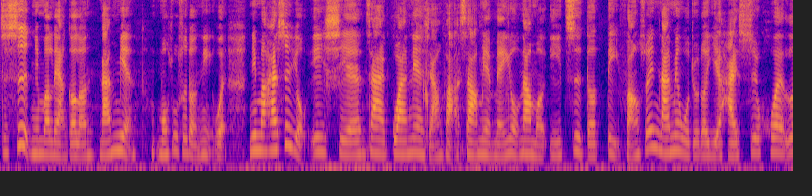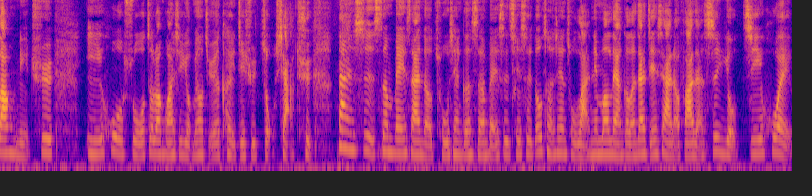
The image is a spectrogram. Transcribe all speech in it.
只是你们两个人难免魔术师的逆位，你们还是有一些在观念想法上面没有那么一致的地方，所以难免我觉得也还是会让你去疑惑说这段关系有没有机会可以继续走下去。但是圣杯三的出现跟圣杯四其实都呈现出来，你们两个人在接下来的发展是有机会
